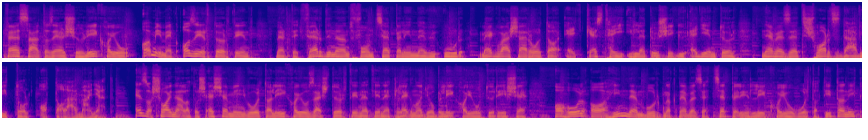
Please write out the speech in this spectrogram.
felszállt az első léghajó, ami meg azért történt, mert egy Ferdinand von Zeppelin nevű úr megvásárolta egy keszthelyi illetőségű egyéntől, nevezett Schwarz Dávidtól a találmányát. Ez a sajnálatos esemény volt a léghajózás történetének legnagyobb léghajótörése, ahol a Hindenburgnak nevezett Zeppelin léghajó volt a Titanic,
